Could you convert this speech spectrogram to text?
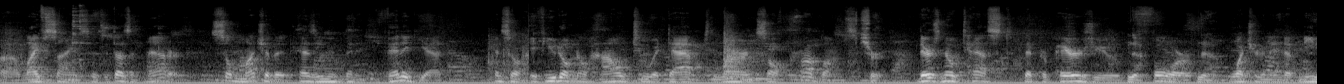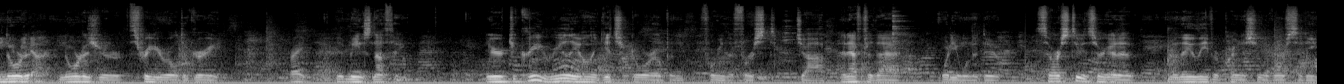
uh, life sciences, it doesn't matter so much of it hasn't even been invented yet. And so if you don't know how to adapt, learn, solve problems, sure. there's no test that prepares you no. for no. what you're going to end up needing nor, to be done. Nor does your three-year-old degree. Right. It means nothing. Your degree really only gets your door open for you the first job. And after that, what do you want to do? So our students are going to, when they leave Apprentice University,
